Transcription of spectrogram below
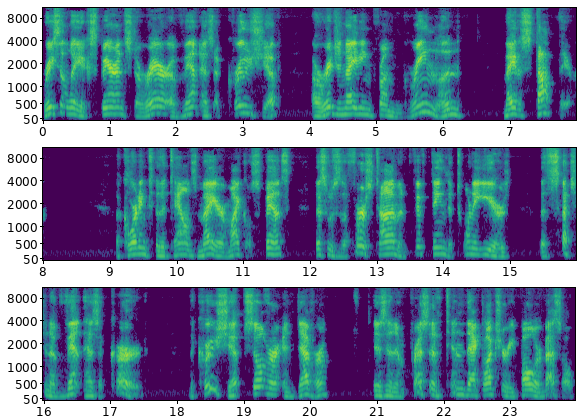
recently experienced a rare event as a cruise ship originating from Greenland made a stop there. According to the town's mayor, Michael Spence, this was the first time in 15 to 20 years that such an event has occurred. The cruise ship Silver Endeavor is an impressive 10 deck luxury polar vessel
